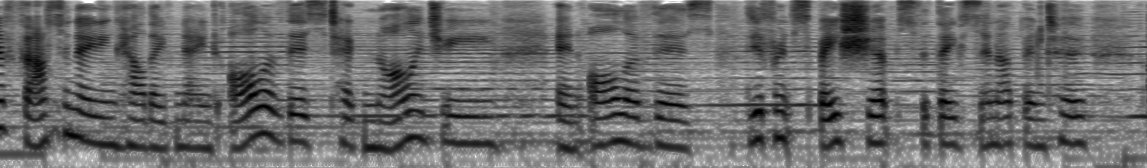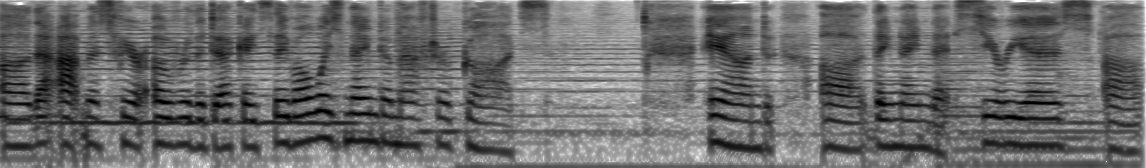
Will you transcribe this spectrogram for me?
it fascinating how they've named all of this technology and all of this different spaceships that they've sent up into uh, that atmosphere over the decades. They've always named them after gods. And uh, they named that Sirius. Uh,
